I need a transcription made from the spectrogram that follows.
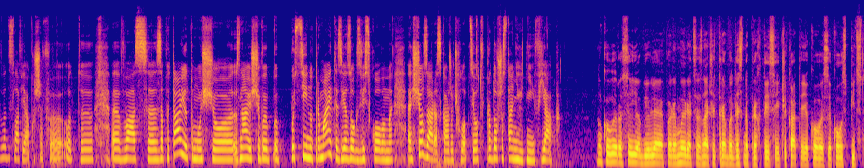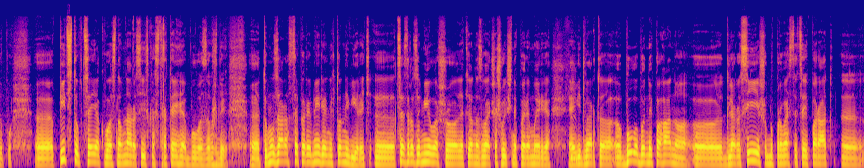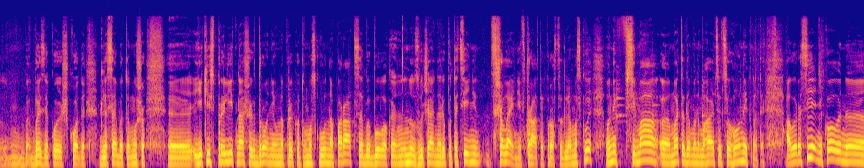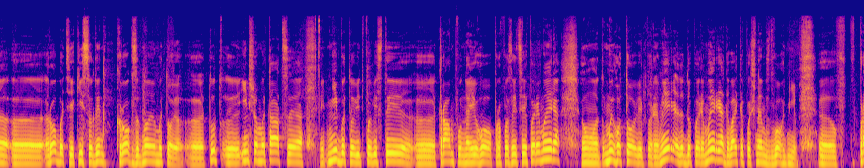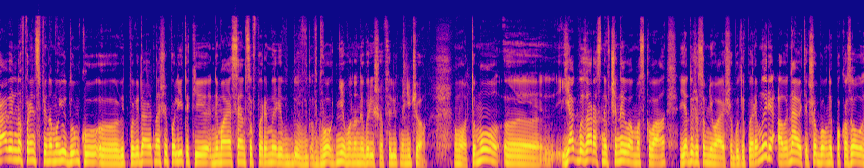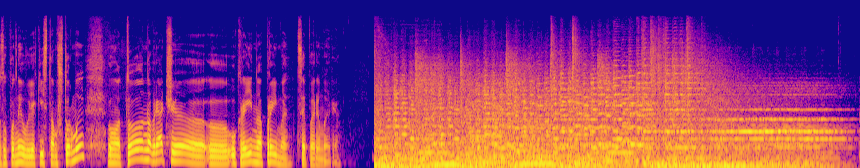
Владислав Якушев, е, от е, е, вас запитаю, тому що знаю, що ви постійно тримаєте зв'язок з військовими. Що зараз кажуть хлопці? От впродовж останніх днів, як? Ну, коли Росія об'являє перемиря, це значить, треба десь напрягтися і чекати якогось якогось підступу. Е, підступ це як основна російська стратегія була завжди. Е, тому зараз це перемиря ніхто не вірить. Е, це зрозуміло, що як його називають шашличне перемиря, е, відверто було би непогано е, для Росії, щоб провести цей парад е, без якоїсь шкоди для себе, тому що е, якийсь приліт наших дронів, наприклад, в Москву на парад, це би було ну, звичайно репутаційні шалені втрати просто для Москви. Вони всіма е, методами намагаються цього уникнути. Але Росія ніколи не е, робить якийсь один. Крок з одною метою. Е, Тут інша мета це нібито відповісти Трампу на його пропозиції перемиря. От, ми готові перемиря, до перемиря. Давайте почнемо з двох днів. Правильно, в принципі, на мою думку, е, відповідають наші політики. Немає сенсу в перемирі в, в, в двох днів, воно не вирішує абсолютно нічого. От. Тому, е, як би зараз не вчинила Москва, я дуже сумніваюся, що буде перемиря, але навіть якщо б вони показово зупинили якісь там штурми, от, то навряд чи е, Україна прийме це перемиря.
